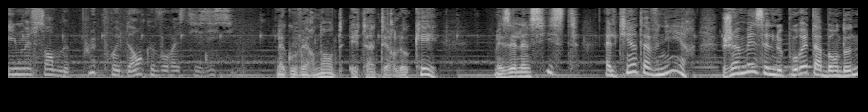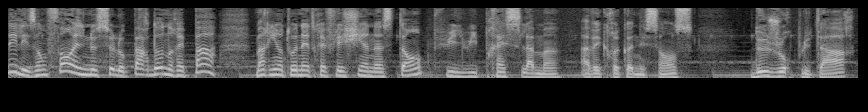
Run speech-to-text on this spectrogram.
il me semble plus prudent que vous restiez ici. La gouvernante est interloquée, mais elle insiste. Elle tient à venir. Jamais elle ne pourrait abandonner les enfants. Elle ne se le pardonnerait pas. Marie-Antoinette réfléchit un instant, puis lui presse la main avec reconnaissance. Deux jours plus tard,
